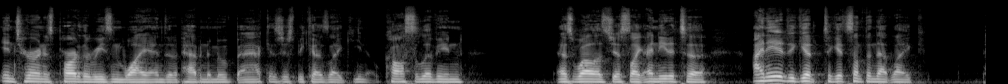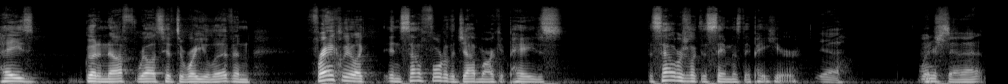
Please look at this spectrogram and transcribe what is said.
in turn is part of the reason why I ended up having to move back is just because like, you know, cost of living as well as just like I needed to I needed to get to get something that like pays good enough relative to where you live and frankly like in South Florida the job market pays the salaries are like the same as they pay here. Yeah. I understand that.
